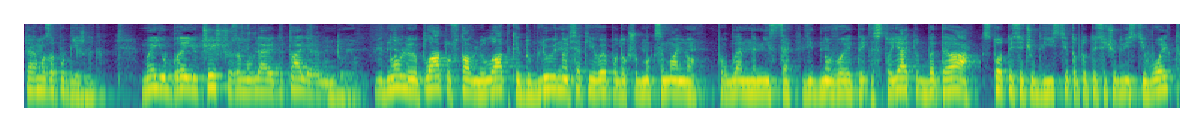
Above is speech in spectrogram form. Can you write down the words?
термозапобіжник. Мию, брию, чищу, замовляю деталі, ремонтую. Відновлюю плату, ставлю латки, дублюю на всякий випадок, щоб максимально проблемне місце відновити. Стоять тут БТА 100 1200, тобто 1200 вольт,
